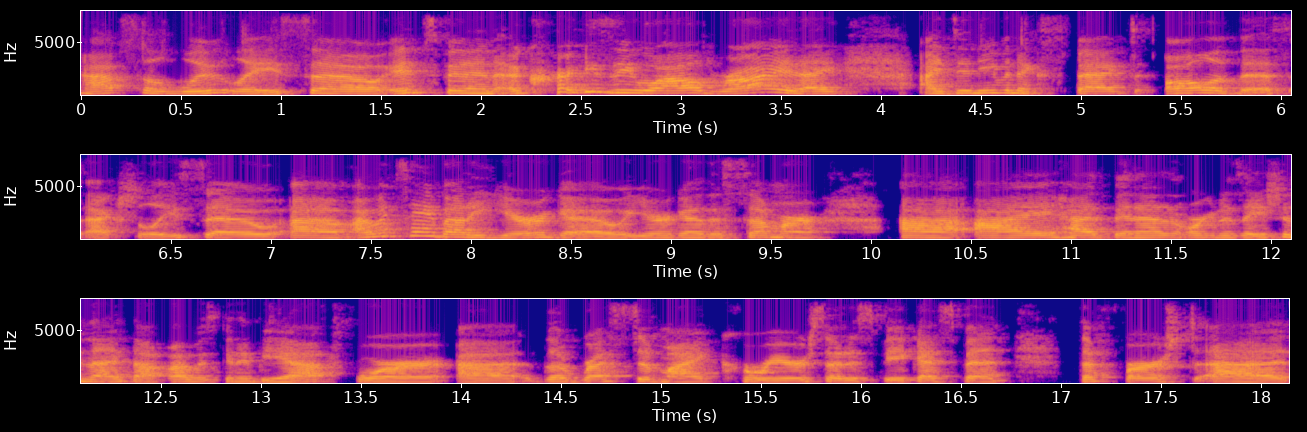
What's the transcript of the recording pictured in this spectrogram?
Absolutely. So it's been a crazy, wild ride. I I didn't even expect all of this actually. So um, I would say about a year ago, a year ago this summer, uh, I had been at an organization that I thought I was going to be at for uh, the rest of my career, so to speak. I spent the first uh,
